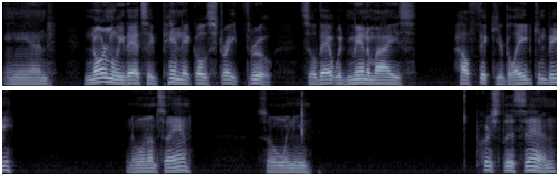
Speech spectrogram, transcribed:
And normally that's a pin that goes straight through. So that would minimize how thick your blade can be. You know what I'm saying? So when you push this in,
